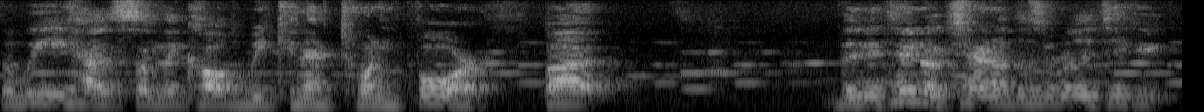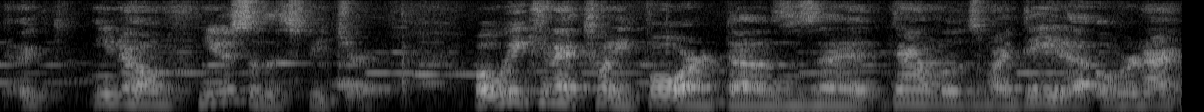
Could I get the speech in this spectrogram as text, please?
the Wii has something called Wii Connect 24, but the Nintendo channel doesn't really take a, a, you know use of this feature. What Wii Connect 24 does is that it downloads my data overnight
